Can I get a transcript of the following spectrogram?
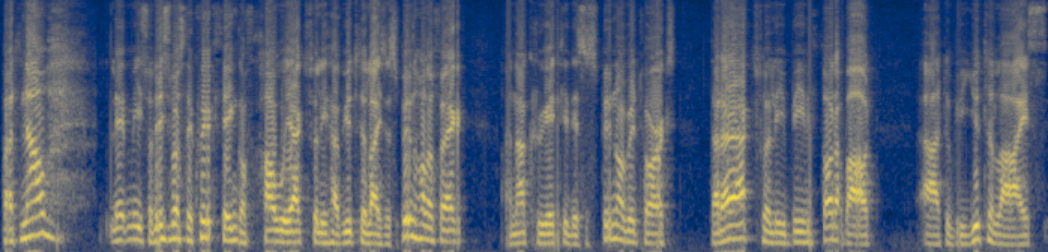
But now, let me, so this was the quick thing of how we actually have utilized the spin Hall effect and now created these spin orbit torques that are actually being thought about uh, to be utilized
